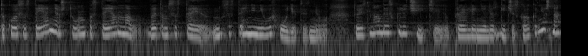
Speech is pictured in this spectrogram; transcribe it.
такое состояние, что он постоянно в этом состоянии, ну, состоянии не выходит из него. То есть надо исключить э, проявление аллергического. Конечно,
